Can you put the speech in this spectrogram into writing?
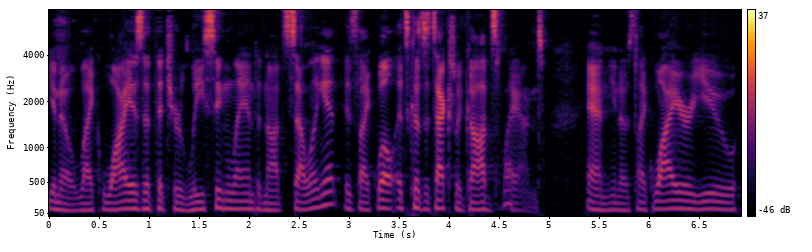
you know, like why is it that you're leasing land and not selling it? It's like, well, it's because it's actually God's land, and you know, it's like why are you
